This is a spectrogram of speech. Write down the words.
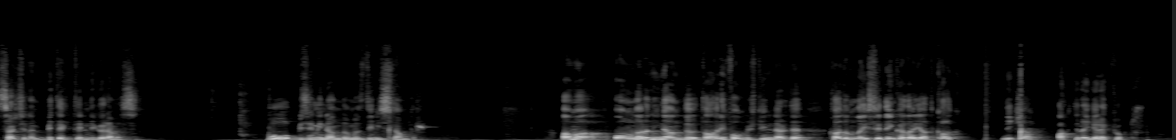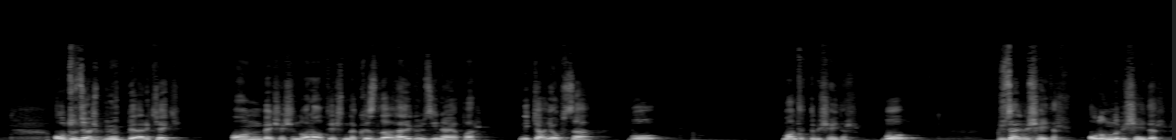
saçının bir tek telini göremezsin. Bu bizim inandığımız din İslam'dır. Ama onların inandığı tahrif olmuş dinlerde kadınla istediğin kadar yat kalk nikah akdine gerek yoktur. 30 yaş büyük bir erkek 15 yaşında 16 yaşında kızla her gün zina yapar. Nikah yoksa bu mantıklı bir şeydir. Bu güzel bir şeydir. Olumlu bir şeydir.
